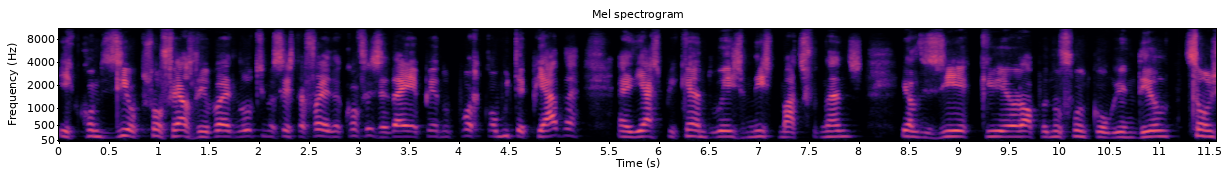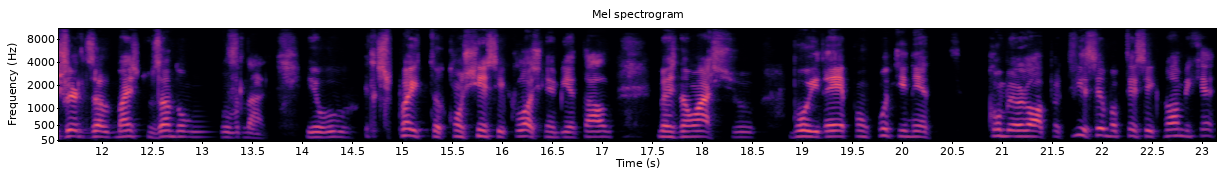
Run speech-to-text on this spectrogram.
e, como dizia o professor Félix Ribeiro na última sexta-feira da conferência da EEP no Porto, com muita piada, aliás, picando o ex-ministro Matos Fernandes, ele dizia que a Europa, no fundo, com o Green Deal, são os verdes alemães que nos andam a governar. Eu respeito a consciência ecológica e ambiental, mas não acho boa ideia para um continente como a Europa, que devia ser uma potência económica,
